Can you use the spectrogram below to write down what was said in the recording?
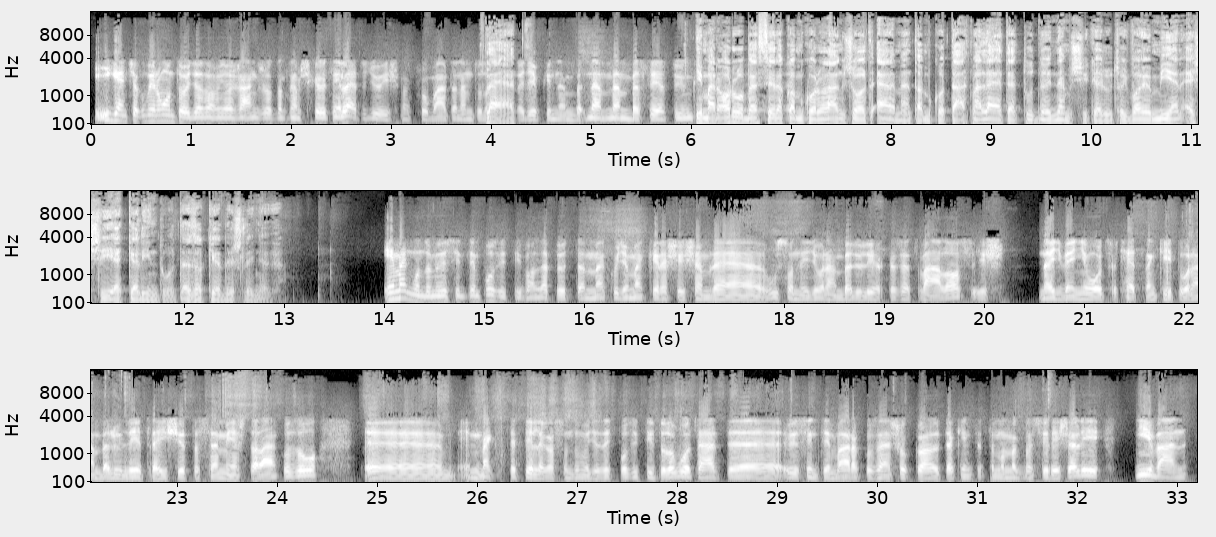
Igen, csak miért mondta, hogy az, ami a Láng Zsoltnak nem sikerült, én lehet, hogy ő is megpróbálta, nem tudom. Lehet. Egyébként nem, nem, nem beszéltünk. Én már arról beszélek, amikor a Láng Zsolt elment, amikor tehát már lehetett tudni, hogy nem sikerült, hogy vajon milyen esélyekkel indult, ez a kérdés lényege. Én megmondom őszintén, pozitívan lepődtem meg, hogy a megkeresésemre 24 órán belül érkezett válasz, és 48 vagy 72 órán belül létre is jött a személyes találkozó. Én meg tényleg azt mondom, hogy ez egy pozitív dolog volt, tehát őszintén várakozásokkal tekintettem a megbeszélés elé. Nyilván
